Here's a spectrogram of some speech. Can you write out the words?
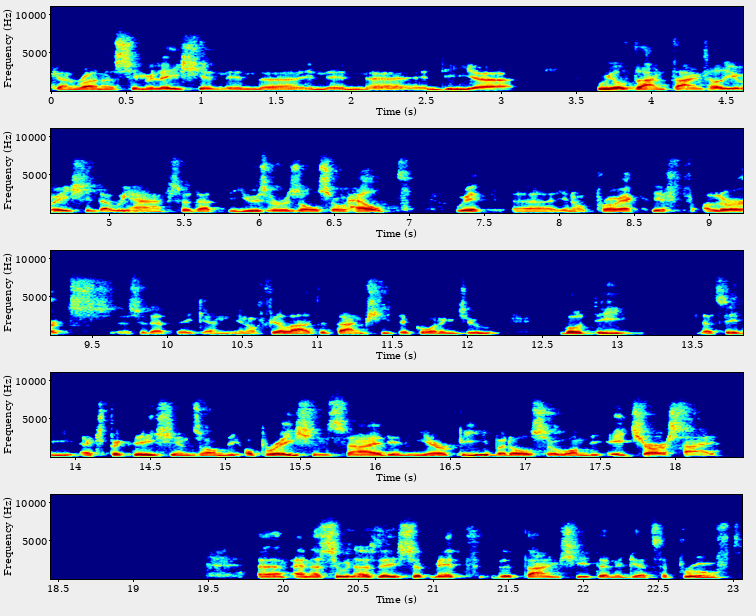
can run a simulation in the in in uh, in the uh, real-time time valuation that we have, so that the user is also helped with uh, you know proactive alerts, so that they can you know fill out the timesheet according to both the let's say the expectations on the operations side in ERP, but also on the HR side. Um, and as soon as they submit the timesheet and it gets approved,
